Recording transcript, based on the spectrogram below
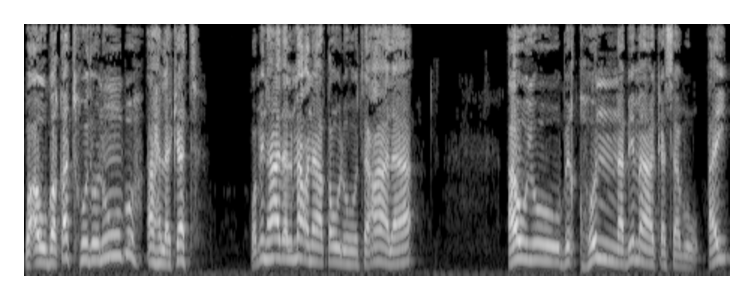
وأوبقته ذنوبه أهلكته. ومن هذا المعنى قوله تعالى أو يوبقهن بما كسبوا أي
